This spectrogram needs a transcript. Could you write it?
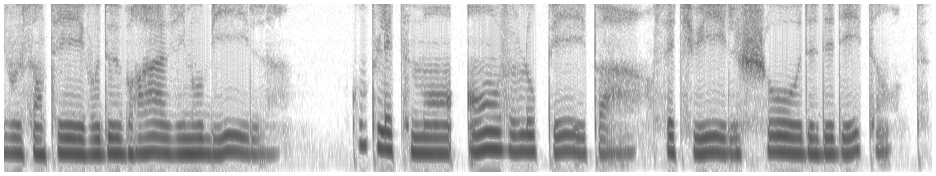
Et vous sentez vos deux bras immobiles, complètement enveloppé par cette huile chaude de détente.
